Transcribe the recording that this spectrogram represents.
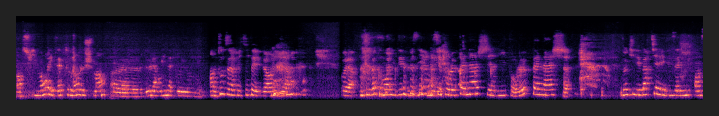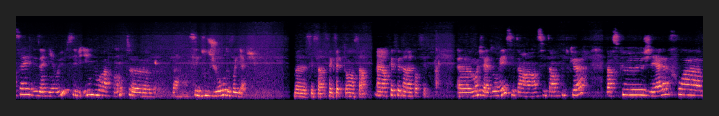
en suivant exactement le chemin euh, de l'armée napoléonienne. En toute simplicité, j'ai envie de dire. voilà, je ne sais pas comment l'idée peut venir, mais c'est pour le panache, chérie, pour le panache. Donc il est parti avec des amis français et des amis russes et il nous raconte euh, bah, ses 12 jours de voyage. Bah, c'est ça, c'est exactement ça. Alors qu'est-ce que tu en as pensé? Euh, moi j'ai adoré, c'est un, c'est un coup de cœur parce que j'ai à la fois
